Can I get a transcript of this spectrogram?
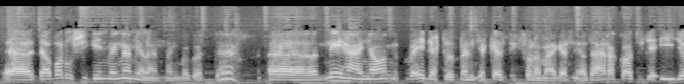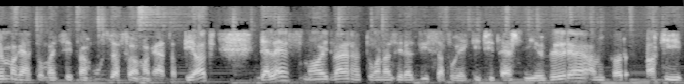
uh, de a valós igény még nem jelent meg mögötte. Uh, néhányan, egyre többen ugye kezdik fölemelgezni az árakat, ugye így önmagától majd szépen húzza fel magát a piac, de lesz majd várhatóan azért ez vissza fog egy kicsit esni jövőre, amikor aki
